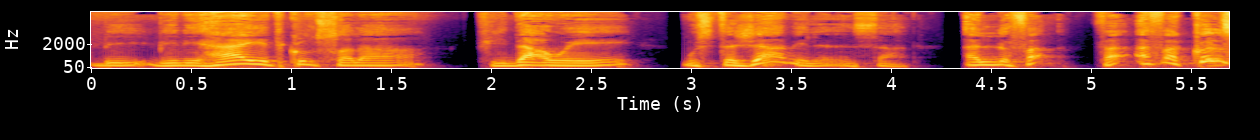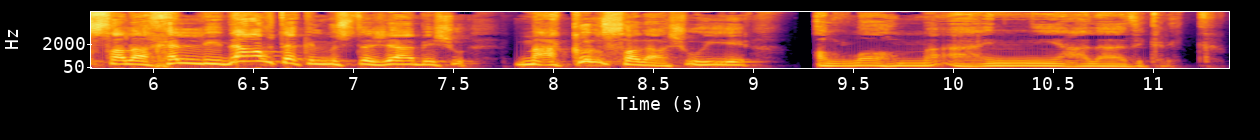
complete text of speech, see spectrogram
بنهاية كل صلاة في دعوة مستجابة للإنسان. قال له فكل صلاة خلي دعوتك المستجابة شو مع كل صلاة شو هي؟ اللهم أعني على ذكرك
